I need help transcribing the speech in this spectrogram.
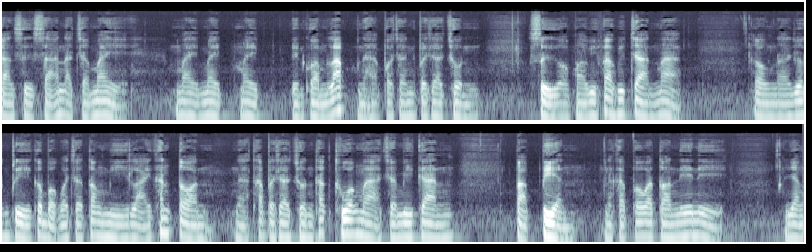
การสื่อสารอาจจะไม่ไม่ไม่ไม่เป็นความลับนะฮะเพราะฉะนั้นประชาชนสื่อออกมาวิพากษ์วิจารณ์มากรองนายกรัฐมนตรีก็บอกว่าจะต้องมีหลายขั้นตอนนะถ้าประชาชนทักท้วงมาจะมีการปรับเปลี่ยนนะครับ เพราะว่าตอนนี้นี่ยัง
